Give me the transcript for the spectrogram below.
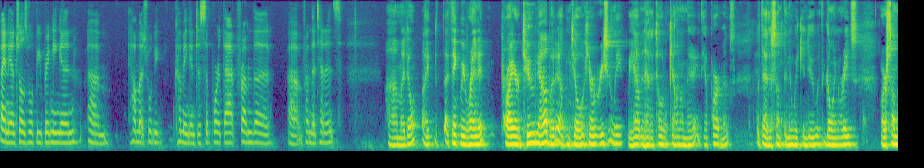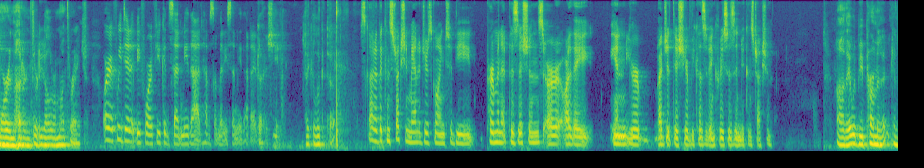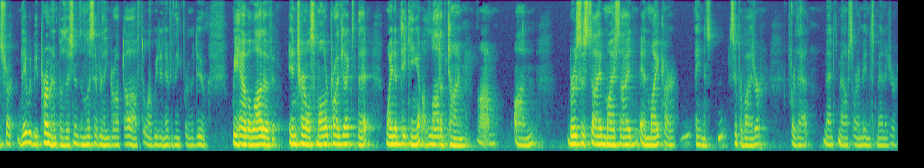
financials we'll be bringing in? um, How much will be coming in to support that from the, um, from the tenants? Um, I don't, I, I think we ran it prior to now, but up until here recently, we haven't had a total count on the, the apartments. But that is something that we can do with the going rates are somewhere in the hundred and thirty dollar a month range. Or if we did it before, if you could send me that, have somebody send me that, I'd appreciate it. Take a look at that. Scott, are the construction managers going to be permanent positions, or are they in your budget this year because of increases in new construction? Uh, they would be permanent construct, they would be permanent positions unless everything dropped off or we didn't have anything for them to do. We have a lot of internal smaller projects that wind up taking a lot of time, um, on Bruce's side, my side, and Mike, our maintenance supervisor for that, man, I'm sorry, maintenance manager,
